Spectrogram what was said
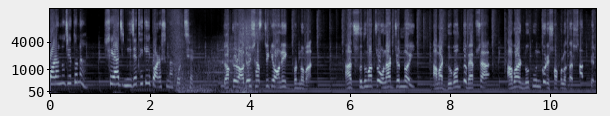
পড়ানো যেত না সে আজ নিজে থেকেই পড়াশোনা করছে। ডক্টর অজয় শাস্ত্রীকে অনেক ধন্যবাদ। আজ শুধুমাত্র ওনার জন্যই আমার ডুবন্ত ব্যবসা আবার নতুন করে সফলতার স্বাদ পেল।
